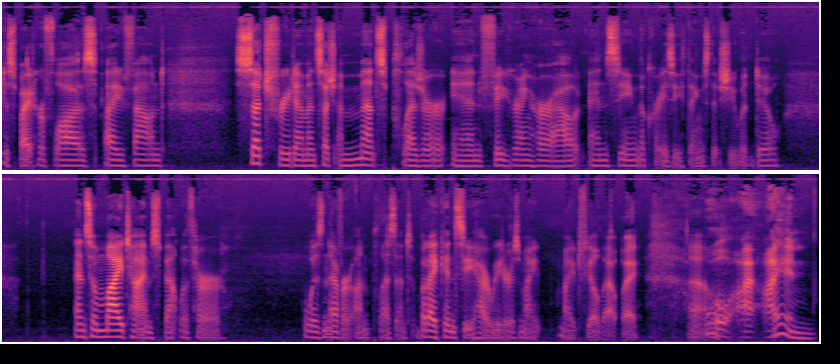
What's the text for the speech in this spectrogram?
Despite her flaws, I found such freedom and such immense pleasure in figuring her out and seeing the crazy things that she would do. And so my time spent with her was never unpleasant, but I can see how readers might might feel that way. Um, well, I, I in,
